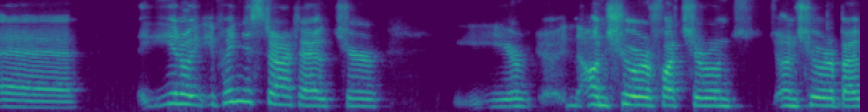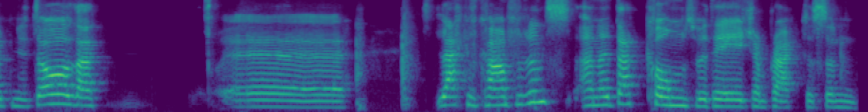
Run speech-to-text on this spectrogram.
uh, you know, when you start out, you're you're unsure of what you're un, unsure about, and it's all that uh, lack of confidence, and that comes with age and practice and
